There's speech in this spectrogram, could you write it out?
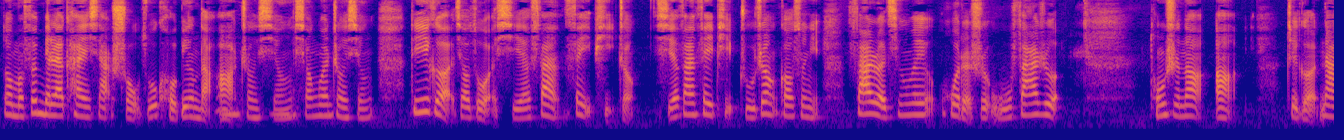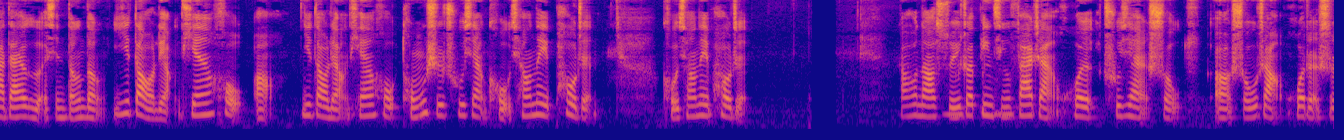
那我们分别来看一下手足口病的啊症型相关症型。第一个叫做邪犯肺脾症，邪犯肺脾主症告诉你发热轻微或者是无发热，同时呢啊这个纳呆、恶心等等，一到两天后啊。一到两天后，同时出现口腔内疱疹，口腔内疱疹。然后呢，随着病情发展，会出现手呃手掌或者是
